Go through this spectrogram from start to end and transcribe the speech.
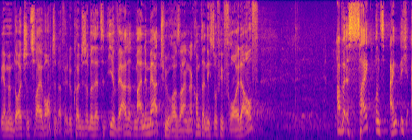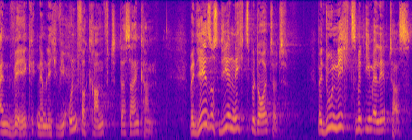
Wir haben im Deutschen zwei Worte dafür. Du könntest übersetzen, ihr werdet meine Märtyrer sein. Da kommt dann nicht so viel Freude auf, aber es zeigt uns eigentlich einen Weg, nämlich wie unverkrampft das sein kann. Wenn Jesus dir nichts bedeutet, wenn du nichts mit ihm erlebt hast,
